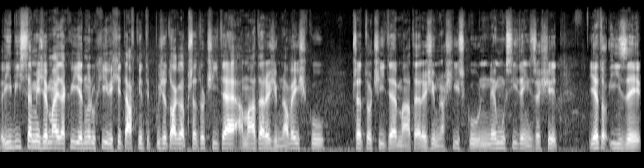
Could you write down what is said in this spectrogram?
Líbí se mi, že mají takový jednoduchý vychytávky typu, že to takhle přetočíte a máte režim na vejšku, přetočíte, máte režim na šířku, nemusíte nic řešit, je to easy,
